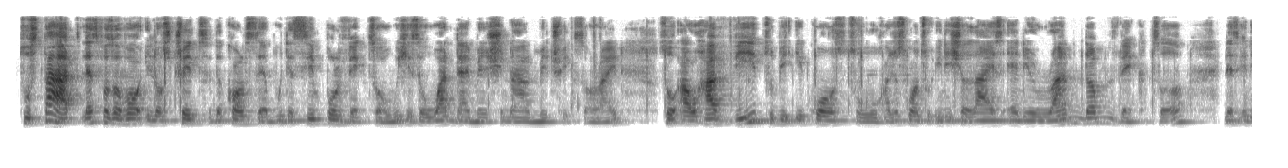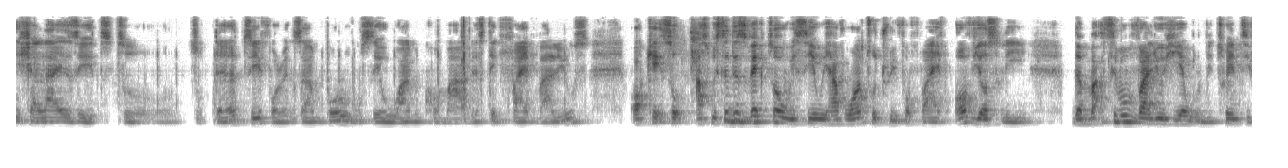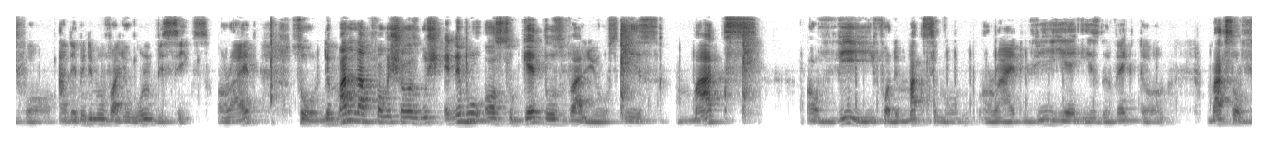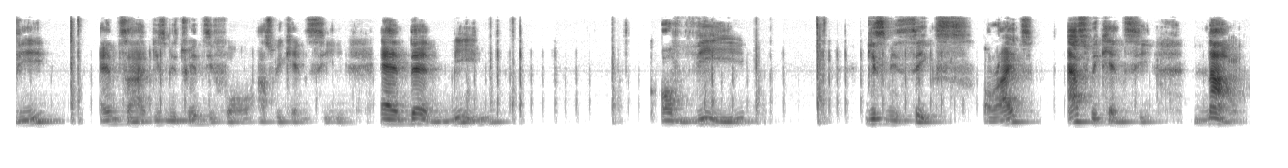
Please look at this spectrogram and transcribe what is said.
to start, let's first of all illustrate the concept with a simple vector, which is a one-dimensional matrix, all right? So I'll have V to be equals to, I just want to initialize any random vector. Let's initialize it to, to 30, for example, we'll say 1, comma, let's take 5 values. Okay, so as we see this vector, we see we have 1, 2, 3, 4, 5. Obviously, the maximum value here will be 24 and the minimum value will be 6 all right so the MATLAB functions which enable us to get those values is max of v for the maximum all right v here is the vector. Max of v enter gives me 24 as we can see. And then min of v gives me 6 all right as we can see. Now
